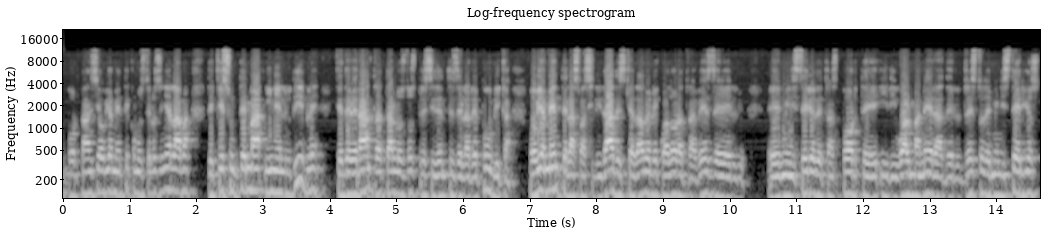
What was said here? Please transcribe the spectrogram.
importancia, obviamente, como usted lo señalaba, de que es un tema ineludible que deberán tratar los dos presidentes de la República. Obviamente, las facilidades que ha dado el Ecuador a través del Ministerio de Transporte y de igual manera del resto de ministerios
